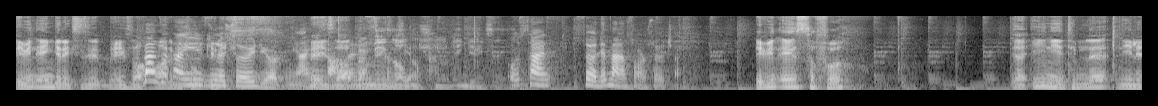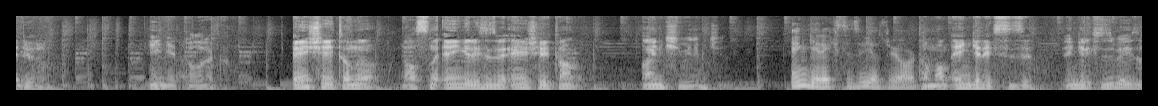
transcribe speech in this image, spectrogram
Evin en gereksizi Beyza. Ben zaten çok yüzüne gereksiz. söylüyorum yani Beyza, insanların ben sıkıntı Beyza yok. olduğunu düşünüyorum en gereksiz. O sen söyle ben sonra söyleyeceğim. Evin en safı. Yani iyi niyetimle Nile diyorum. İyi niyetli olarak. En şeytanı aslında en gereksiz ve en şeytan aynı kişi benim için. En gereksizi yazıyor orada. Tamam en gereksizi. En gereksizi Beyza.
